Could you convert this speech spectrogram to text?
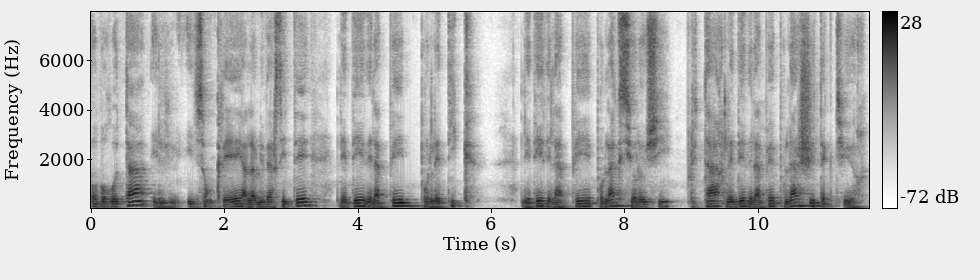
Au Bogota, ils, ont créé à l'université l'idée de la paix pour l'éthique, l'idée de la paix pour l'axiologie, plus tard l'idée de la paix pour l'architecture.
